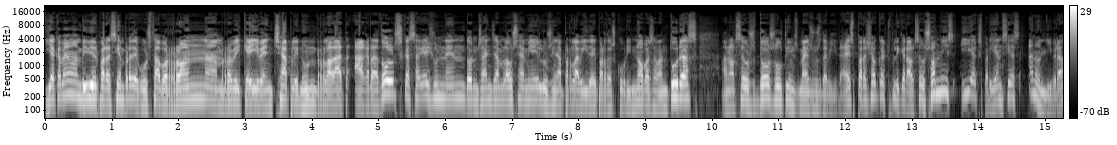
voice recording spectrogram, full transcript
I acabem amb Vivir para siempre de Gustavo Ron amb Robbie Kay i Ben Chaplin, un relat agradolç que segueix un nen d'11 anys amb leucèmia il·lusionat per la vida i per descobrir noves aventures en els seus dos últims mesos de vida. És per això que explicarà els seus somnis i experiències en un llibre.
